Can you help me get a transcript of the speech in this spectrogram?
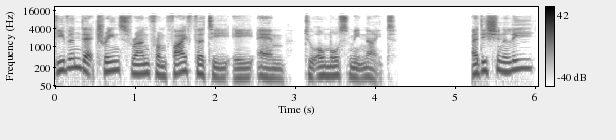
Given that trains run from 5:30 a.m. to almost midnight. Additionally,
